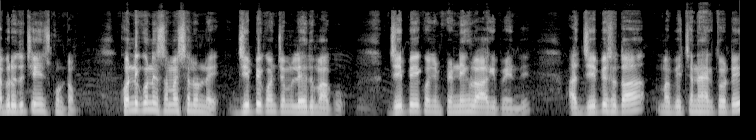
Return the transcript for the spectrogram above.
అభివృద్ధి చేయించుకుంటాం. కొన్ని కొన్ని సమస్యలు ఉన్నాయి జీపీ కొంచెం లేదు మాకు. జీపీ కొంచెం పెండింగ్లో ఆగిపోయింది. ఆ జీపీ సుధా మా బిచ్చనాయక్ తోటి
